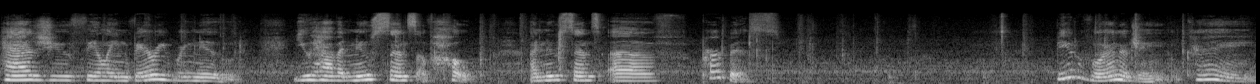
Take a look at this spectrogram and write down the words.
has you feeling very renewed. You have a new sense of hope, a new sense of purpose. Beautiful energy. Okay.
